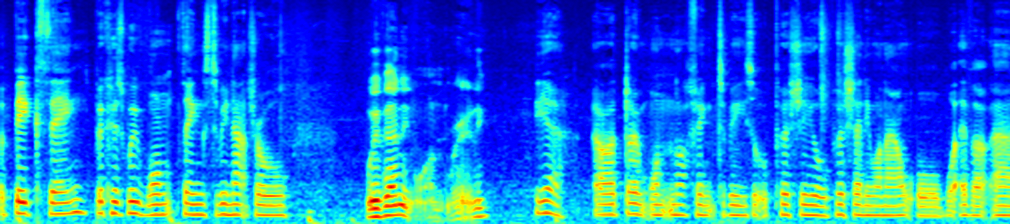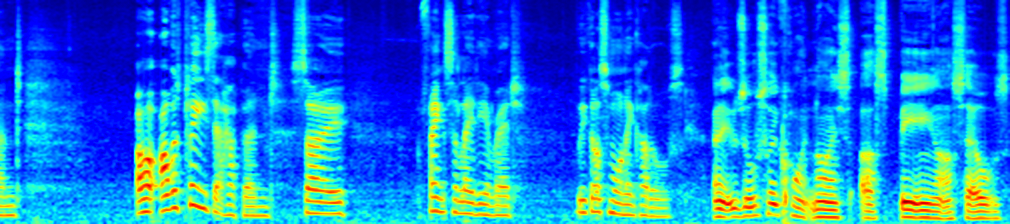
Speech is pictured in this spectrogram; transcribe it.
a big thing because we want things to be natural. With anyone, really. Yeah. I don't want nothing to be sort of pushy or push anyone out or whatever and I, I was pleased it happened. So thanks to Lady in Red. We got some morning cuddles. And it was also quite nice us being ourselves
